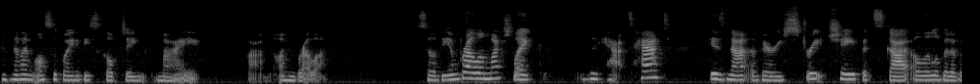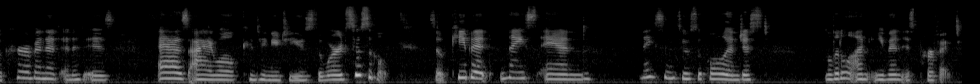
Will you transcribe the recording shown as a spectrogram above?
And then I'm also going to be sculpting my um, umbrella. So the umbrella, much like the cat's hat, is not a very straight shape. It's got a little bit of a curve in it, and it is, as I will continue to use the word, Seussical. So keep it nice and nice and Seussical, and just a little uneven is perfect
